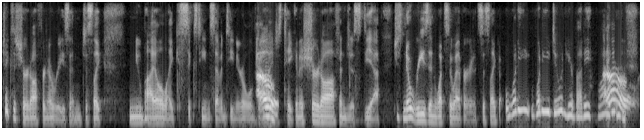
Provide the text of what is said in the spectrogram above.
takes his shirt off for no reason, just like nubile, like 16, 17 year old guy Oh. just taking his shirt off and just, yeah, just no reason whatsoever. And it's just like, what are you, what are you doing here, buddy? Why? Oh,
